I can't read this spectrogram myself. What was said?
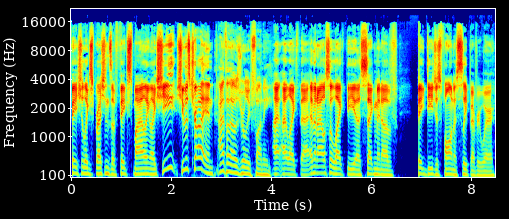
facial expressions of fake smiling. Like she she was trying. I thought that was really funny. I, I liked that. And then I also liked the uh, segment of Big D just falling asleep everywhere.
